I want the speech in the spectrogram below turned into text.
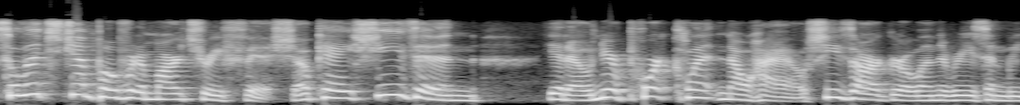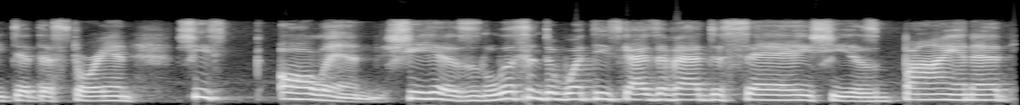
So let's jump over to Marjorie Fish. Okay, she's in, you know, near Port Clinton, Ohio. She's our girl, and the reason we did this story, and she's all in. She has listened to what these guys have had to say. She is buying it,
